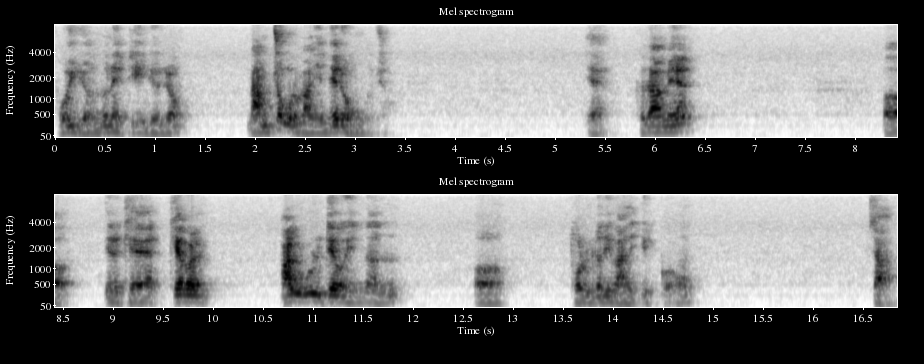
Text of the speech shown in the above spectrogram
보이죠. 눈에 띄죠. 남쪽으로 많이 내려온 거죠. 예. 그 다음에 어 이렇게 개발 발굴되어 있는 어 돌들이 많이 있고 자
